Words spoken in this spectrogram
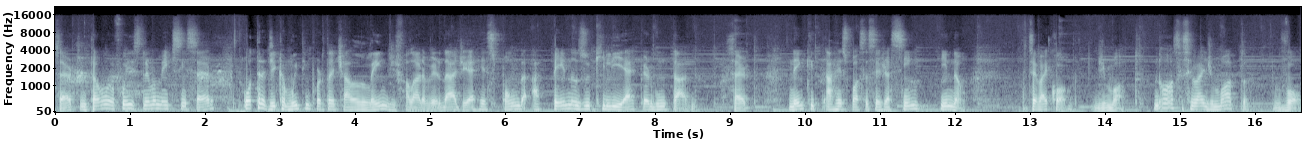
Certo? Então eu fui extremamente sincero. Outra dica muito importante, além de falar a verdade, é responda apenas o que lhe é perguntado, certo? Nem que a resposta seja sim e não. Você vai como? De moto. Nossa, você vai de moto? Vou.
